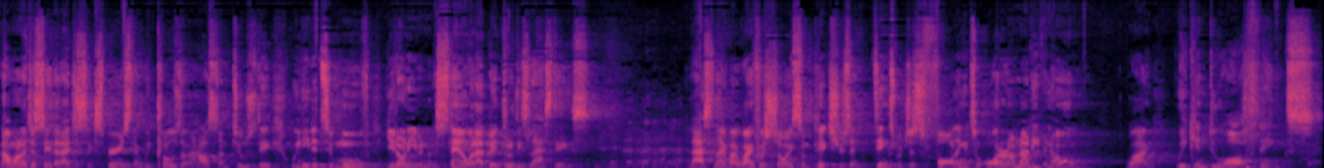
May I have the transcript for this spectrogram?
And I want to just say that I just experienced that. We closed on a house on Tuesday. We needed to move. You don't even understand what I've been through these last days. Last night, my wife was showing some pictures, and things were just falling into order. I'm not even home. Why? We can do all things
